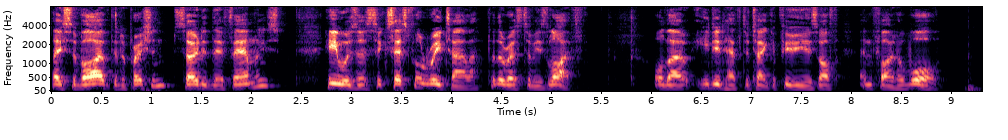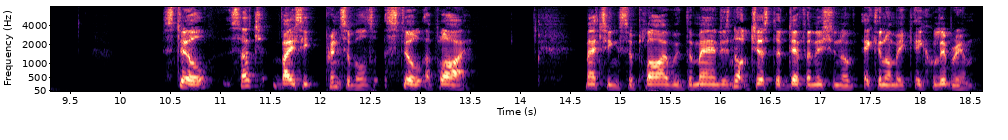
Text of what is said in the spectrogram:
They survived the Depression, so did their families. He was a successful retailer for the rest of his life, although he did have to take a few years off and fight a war. Still, such basic principles still apply. Matching supply with demand is not just a definition of economic equilibrium.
